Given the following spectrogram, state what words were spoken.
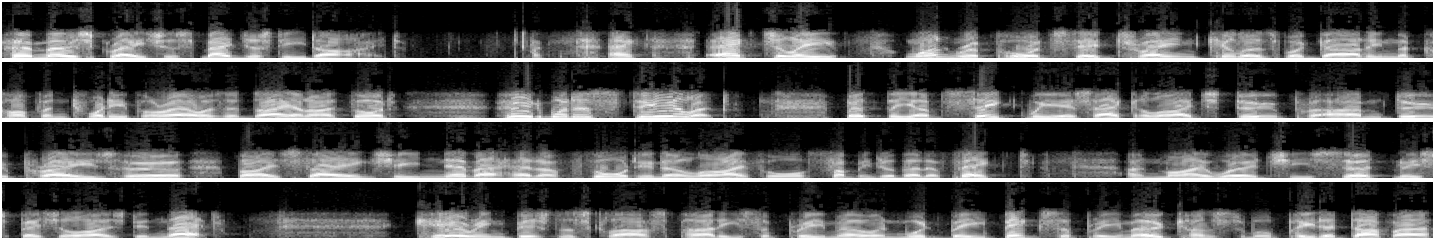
Her Most Gracious Majesty died. Actually, one report said train killers were guarding the coffin 24 hours a day, and I thought, who'd want to steal it? But the obsequious acolytes do um, do praise her by saying she never had a thought in her life or something to that effect. And my word, she certainly specialised in that caring business class party supremo and would be big supremo, Constable Peter Duffer,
